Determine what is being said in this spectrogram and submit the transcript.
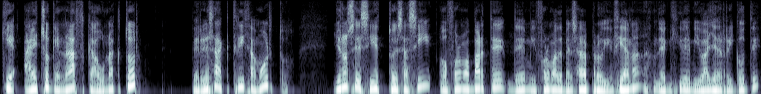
que ha hecho que nazca un actor, pero esa actriz ha muerto. Yo no sé si esto es así o forma parte de mi forma de pensar provinciana, de aquí de mi valle de Ricote,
